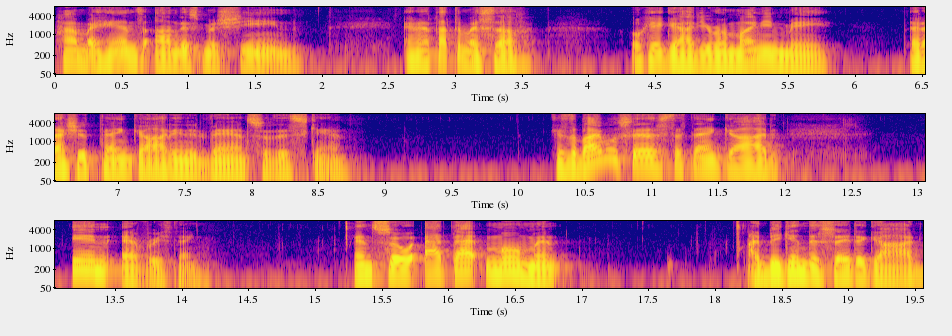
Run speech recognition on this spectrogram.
have my hands on this machine, and I thought to myself, okay, God, you're reminding me that I should thank God in advance of this scan. Because the Bible says to thank God in everything. And so at that moment, I begin to say to God,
